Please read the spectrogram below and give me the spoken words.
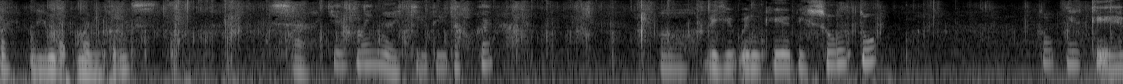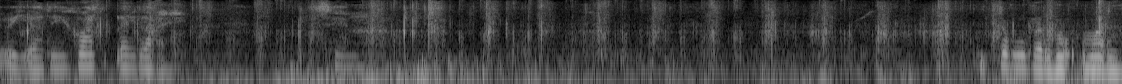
Ôi, đi một mình cũng sợ chứ mấy người kia đi đâu hết. Ờ, đi bên kia đi xuống tuốt. Tuốt dưới kia bây giờ đi qua đây lại. Xem. Đi trong rừng một mình.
